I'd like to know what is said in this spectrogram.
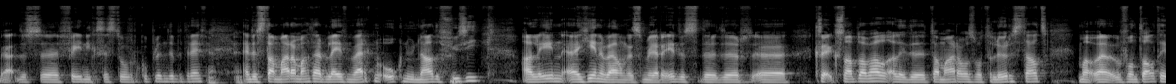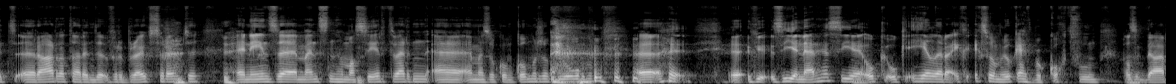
ja, dus eh, Phoenix is het overkoepelende bedrijf. Ja. En dus Tamara mag daar blijven werken, ook nu na de fusie. Alleen eh, geen wellness meer. Hè. Dus de, de, eh, ik, ik snap dat wel. Allee, de Tamara was wat teleurgesteld. Maar we, we vonden het altijd eh, raar dat daar in de verbruiksruimte ineens eh, mensen gemasseerd werden eh, en met zo'n komkommers op je ogen. Eh, eh, zie je nergens. Zie je ook, ook heel raar. Ik, ik zou me ook echt bekocht voelen als ik daar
